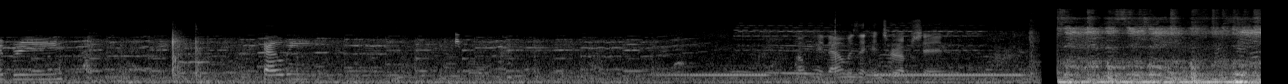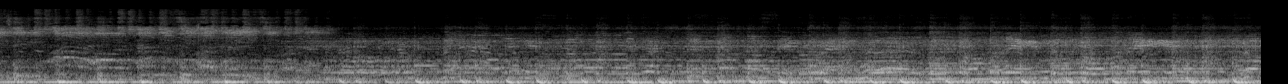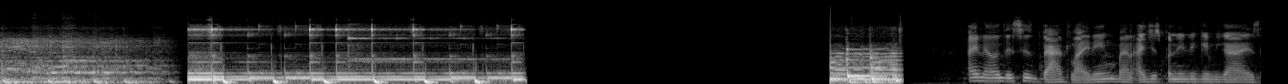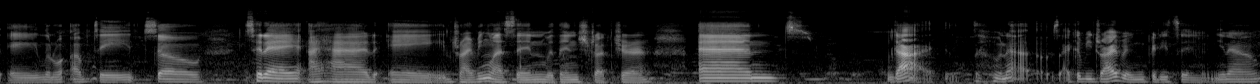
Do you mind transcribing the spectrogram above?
Hi, Bree. Kelly. Okay, that was an interruption. I know this is bad lighting, but I just wanted to give you guys a little update. So today I had a driving lesson with an instructor and guys, who knows? I could be driving pretty soon, you know?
